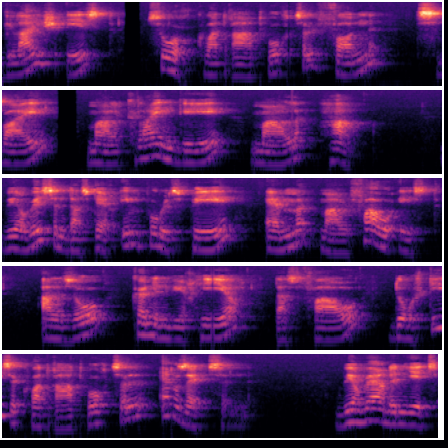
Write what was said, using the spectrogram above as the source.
gleich ist zur Quadratwurzel von 2 mal klein g mal h. Wir wissen, dass der Impuls P m mal v ist, also können wir hier das v durch diese Quadratwurzel ersetzen. Wir werden jetzt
